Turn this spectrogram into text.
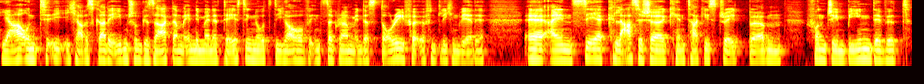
Ja, und ich habe es gerade eben schon gesagt, am Ende meiner Tasting Notes, die ich auch auf Instagram in der Story veröffentlichen werde, äh, ein sehr klassischer Kentucky Straight Bourbon von Jim Beam, der wird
